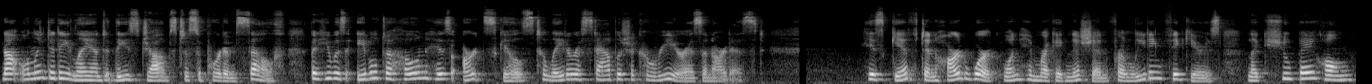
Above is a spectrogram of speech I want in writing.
Not only did he land these jobs to support himself, but he was able to hone his art skills to later establish a career as an artist. His gift and hard work won him recognition from leading figures like Xu Beihong,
